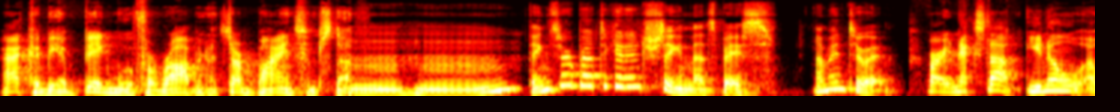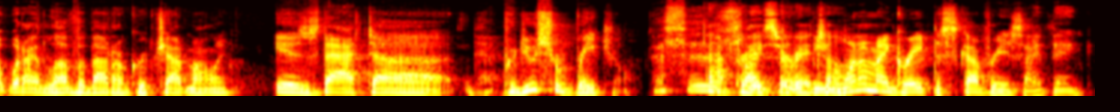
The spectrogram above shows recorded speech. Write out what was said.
That could be a big move for Robinhood. Start buying some stuff. hmm Things are about to get interesting in that space. I'm into it. All right, next up. You know uh, what I love about our group chat, Molly? Is that uh, producer Rachel? This is That like producer gonna be Rachel. one of my great discoveries, I think.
